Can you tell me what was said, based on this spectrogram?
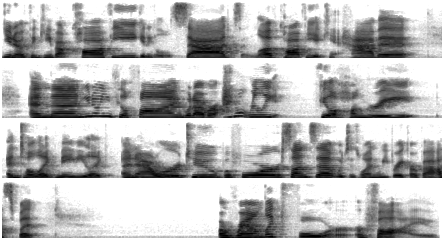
you know, thinking about coffee, getting a little sad because I love coffee, I can't have it. And then, you know, you feel fine, whatever. I don't really feel hungry until like maybe like an hour or two before sunset, which is when we break our fast. But around like four or five,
